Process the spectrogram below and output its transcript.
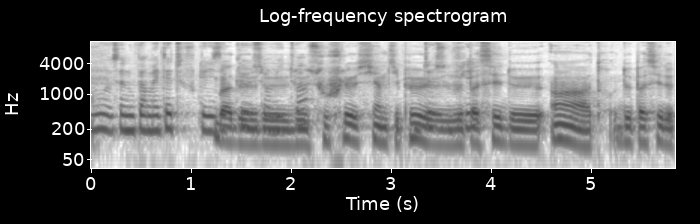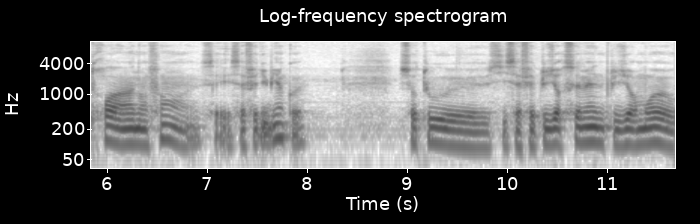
Nous, ça nous permettait de se focaliser Bah, que de, sur de- Victoire. de souffler aussi un petit peu, De de, souffler. passer de 1 à tro- de passer de 3 à un enfant, ça fait du bien quoi. Surtout euh, si ça fait plusieurs semaines, plusieurs mois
